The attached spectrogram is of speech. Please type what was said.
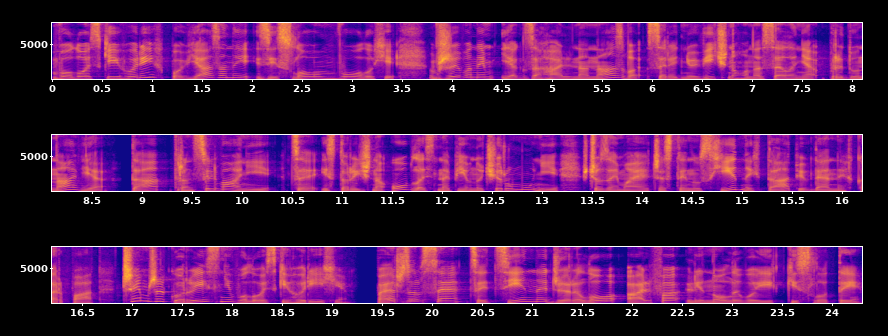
волоський горіх пов'язаний зі словом волохи, вживаним як загальна назва середньовічного населення Придунав'я та Трансильванії. Це історична область на півночі Румунії, що займає частину східних та південних Карпат. Чим же корисні волоські горіхи? Перш за все, це цінне джерело альфа-лінолевої кислоти.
